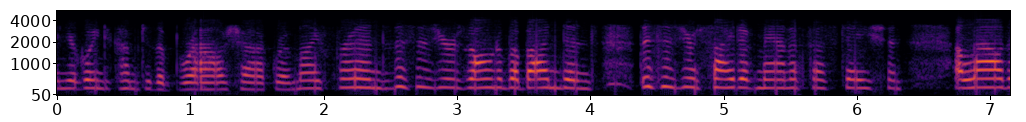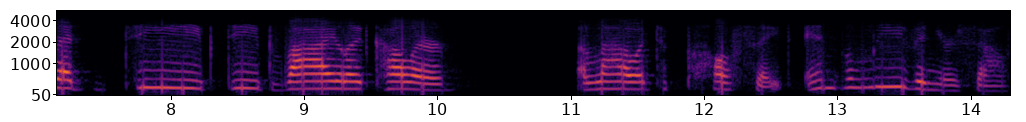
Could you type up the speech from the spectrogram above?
and you're going to come to the brow chakra. My friend, this is your zone of abundance. This is your site of manifestation. Allow that deep, deep violet color. Allow it to pulsate and believe in yourself.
